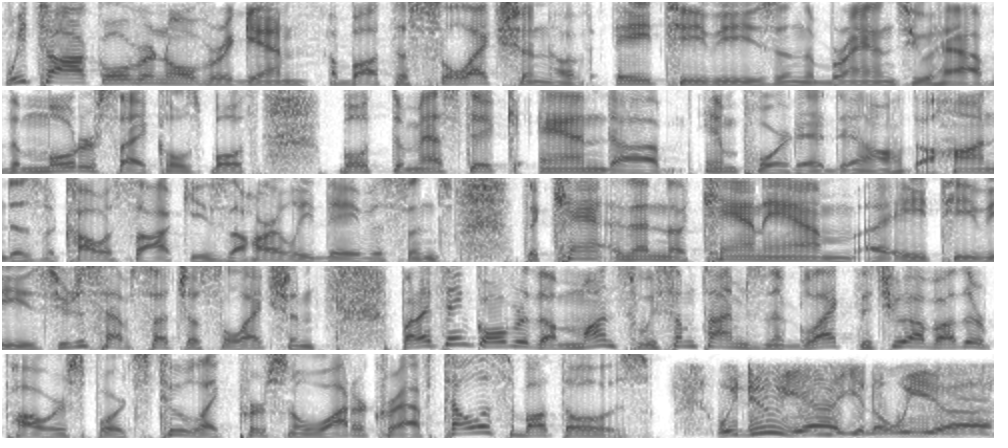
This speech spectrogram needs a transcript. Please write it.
we talk over and over again about the selection of ATVs and the brands you have, the motorcycles, both both domestic and uh, imported. You know, the Hondas, the Kawasaki's, the Harley Davidsons, the can, and then the Can Am uh, ATVs. You just have such a selection. But I think over the months we sometimes neglect that you have other power sports too, like personal watercraft. Tell us about those. We do, yeah. You know, we uh,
